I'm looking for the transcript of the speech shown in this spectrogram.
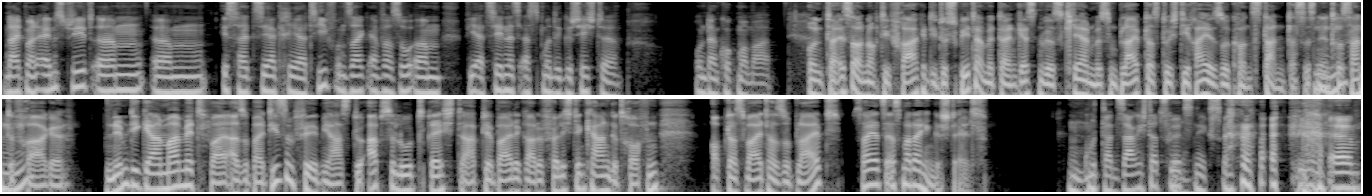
Nightmare on Elm Street ähm, ähm, ist halt sehr kreativ und sagt einfach so, ähm, wir erzählen jetzt erstmal die Geschichte und dann gucken wir mal. Und da ist auch noch die Frage, die du später mit deinen Gästen wirst klären müssen, bleibt das durch die Reihe so konstant? Das ist eine mhm, interessante mhm. Frage. Nimm die gern mal mit, weil also bei diesem Film hier hast du absolut recht, da habt ihr beide gerade völlig den Kern getroffen. Ob das weiter so bleibt, sei jetzt erstmal dahingestellt. Mhm. Gut, dann sage ich dazu genau. jetzt nichts. ähm,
